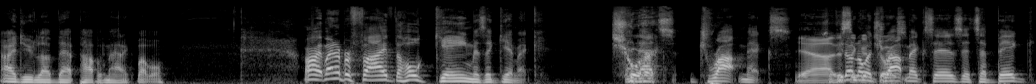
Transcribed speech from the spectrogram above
I do love that Pop-O-Matic bubble. All right, my number five. The whole game is a gimmick. Sure. That's DropMix. Yeah, So if you don't know what DropMix is, it's a big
